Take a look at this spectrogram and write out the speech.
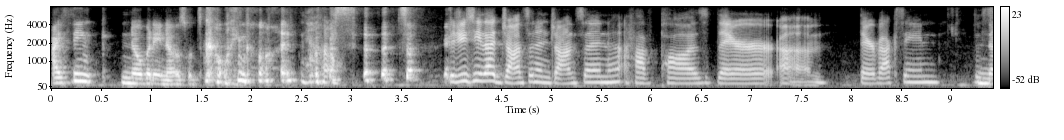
I think nobody knows what's going on. No. Did you see that Johnson and Johnson have paused their um their vaccine? The No.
